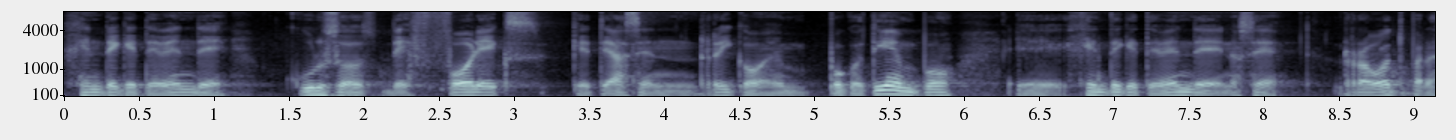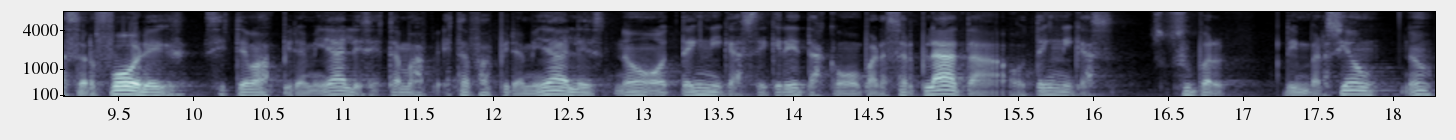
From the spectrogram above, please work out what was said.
Gente que te vende cursos de Forex que te hacen rico en poco tiempo. Eh, gente que te vende, no sé, robots para hacer Forex, sistemas piramidales, estafas piramidales, ¿no? O técnicas secretas como para hacer plata, o técnicas súper de inversión, ¿no?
